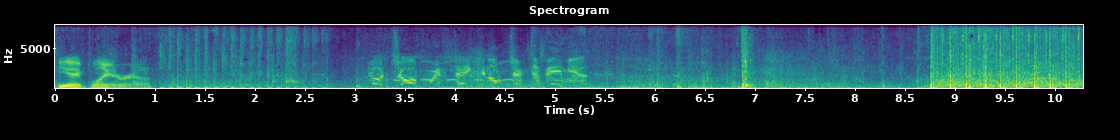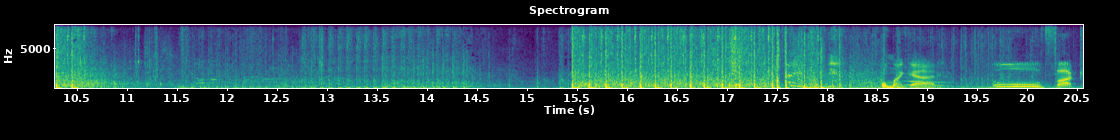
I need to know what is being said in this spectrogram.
He ain't playing around. Good job. We've taken objective Emil. Oh my god. Ooh, fuck.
